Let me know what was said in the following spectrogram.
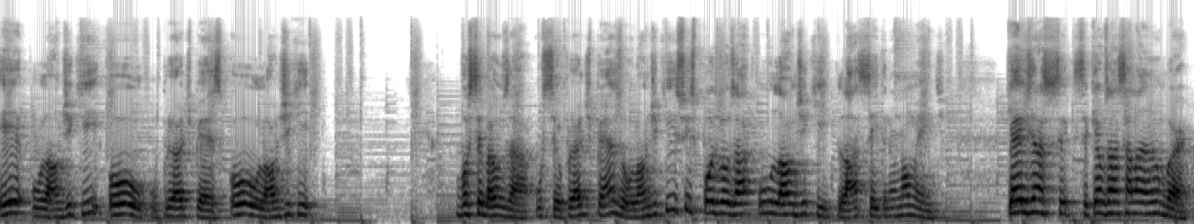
e o Lounge Key, ou o Priority Pass ou o Lounge Key. Você vai usar o seu Priority Pass ou o Lounge Key e sua esposa vai usar o Lounge Key, lá aceita normalmente. Que aí você quer usar a sala âmbar,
